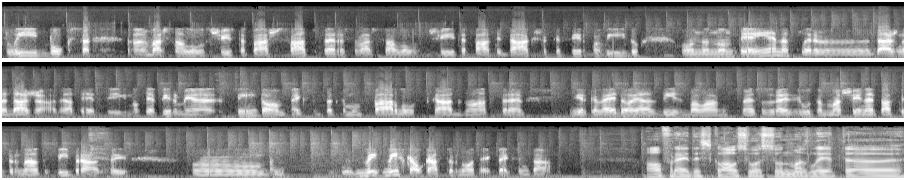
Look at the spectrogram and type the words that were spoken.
slīdbuksa, uh, var salūzt šīs pašas atceres, var salūzt šī pati dakša, kas ir pa vidu, un, un, un tie iemesli ir dažne dažādi. Attiecīgi, nu, tie pirmie simptomi, teiksim, tad, kad mums pārlūst kādu no atcerēm, ir, ka veidojās disbalans. Mēs uzreiz jūtam mašīnai pastiprinātu vibrāciju. Um, vi, Viss kaut kas tur notiek, teiksim tā. Alfrēds, klausos un mazliet uh,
